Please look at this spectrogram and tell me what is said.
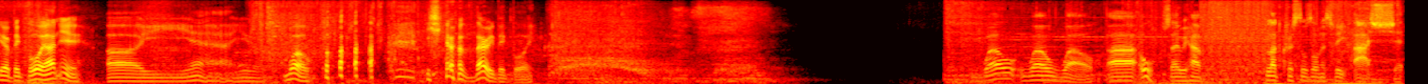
You're a big boy, aren't you? Uh, yeah, you... Whoa. You're a very big boy. Well, well. Uh, oh, so we have blood crystals on his feet. Ah, shit.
